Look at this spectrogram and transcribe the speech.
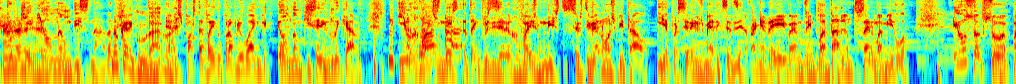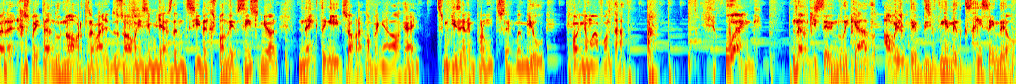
Porquê é que ele não disse nada? Não quer incomodar, não é? A resposta veio do próprio Wang. Ele não quis ser indelicado. E eu revejo-me nisto. Eu tenho que vos dizer, eu revejo-me nisto. Se eu estiver num hospital e aparecerem os médicos a dizer venha daí, vamos implantar-lhe um terceiro mamilo. Eu sou a pessoa para, respeitando o nobre trabalho dos homens e mulheres da medicina, responder sim senhor, nem que tenha ido só para acompanhar alguém. Se me quiserem pôr um terceiro mamilo, ponham-me à vontade. Wang não quis ser indelicado, ao mesmo tempo diz que tinha medo que se rissem dele.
